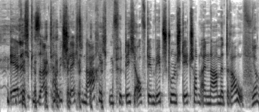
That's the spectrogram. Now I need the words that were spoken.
Ehrlich gesagt habe ich schlechte Nachrichten für dich. Auf dem Webstuhl steht schon ein Name drauf. Ja.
